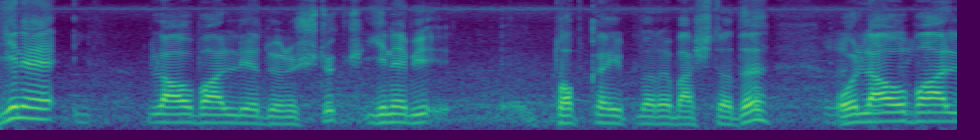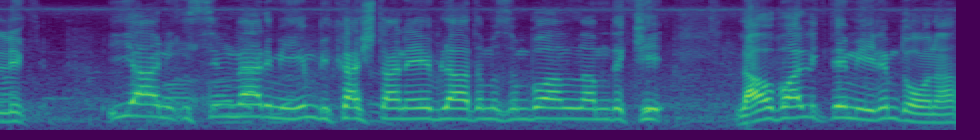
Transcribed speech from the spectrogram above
Yine lauballiğe dönüştük. Yine bir top kayıpları başladı. O lauballik yani isim vermeyeyim birkaç tane evladımızın bu anlamdaki lauballik demeyelim de ona.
